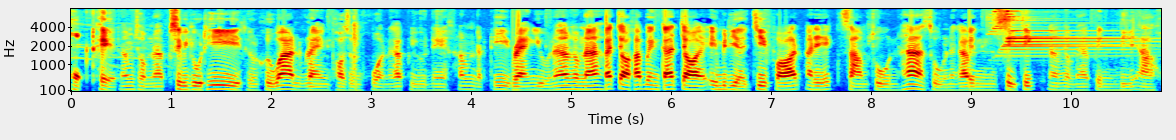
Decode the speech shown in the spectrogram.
16 เทรดท่านผู้ชมนะครับ CPU ที่ถือว่าแรงพอสมควรนะครับ อยู่ในขั้นระดับที่แรงอยู่นะท่านผู้ชมนะการ์ดจอครับ เป็นการ์ดจอ NVIDIA GeForce RTX 3050 นะครับ เป็น4 g b นะท่านผู้ชมนะเป็น DDR6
